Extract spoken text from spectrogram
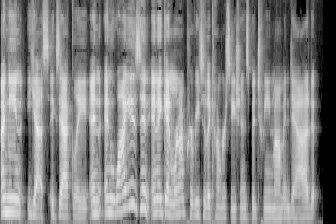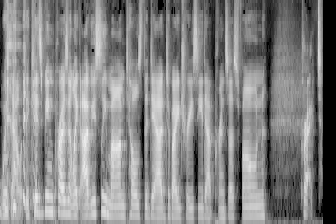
I mean, yes, exactly. And and why isn't and again, we're not privy to the conversations between mom and dad without the kids being present. Like obviously mom tells the dad to buy Tracy that princess phone. Correct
